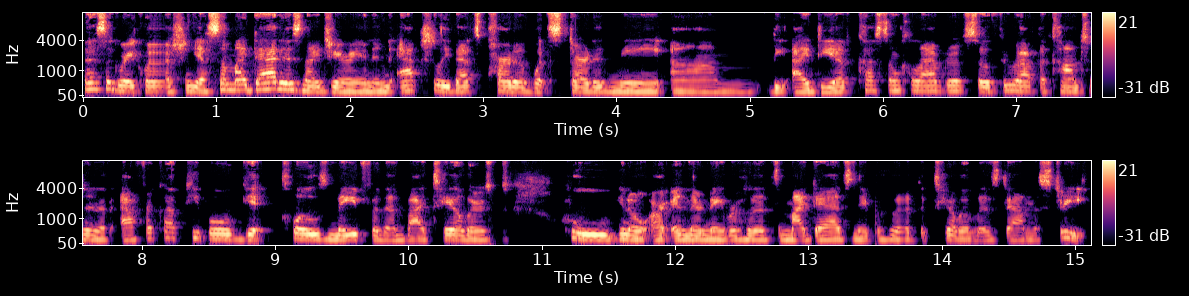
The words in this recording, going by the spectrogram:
That's a great question. Yes. So my dad is Nigerian, and actually, that's part of what started me um, the idea of custom collaborative. So throughout the continent of Africa, people get clothes made for them by tailors who you know are in their neighborhoods. In my dad's neighborhood, the tailor lives down the street,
